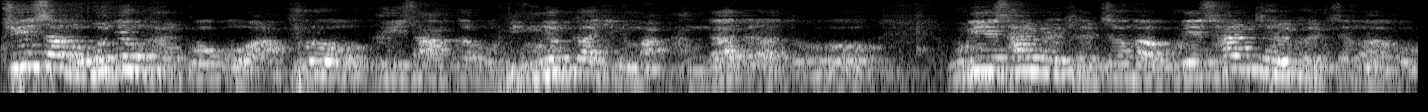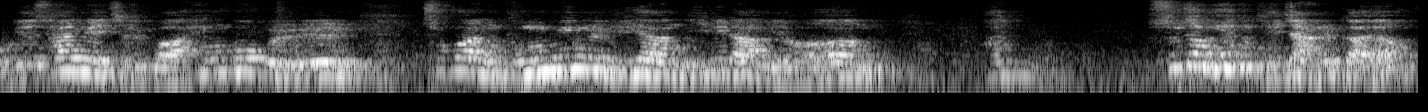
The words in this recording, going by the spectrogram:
최소한 5년 갈 거고 앞으로 그 이상 아까 뭐 100년까지는 막안 가더라도 우리의 삶을 결정하고 우리의 삶태를 결정하고 우리의 삶의 질과 행복을 추구하는 국민을 위한 일이라면 아, 수정해도 되지 않을까요?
